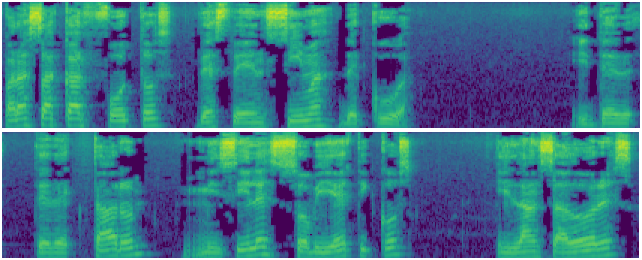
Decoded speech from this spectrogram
para sacar fotos desde encima de Cuba y detectaron misiles soviéticos y lanzadores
